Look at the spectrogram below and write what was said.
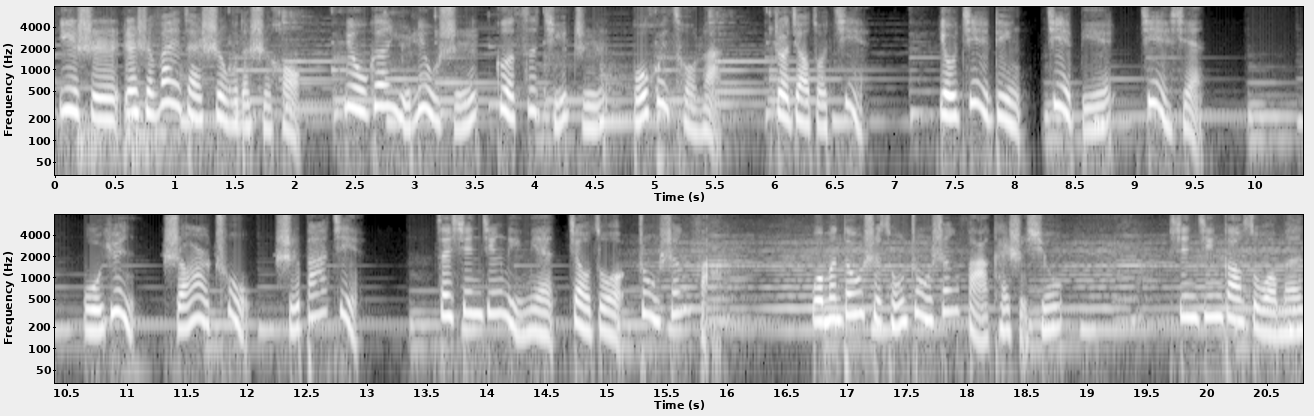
意识认识外在事物的时候，六根与六识各司其职，不会错乱。这叫做界，有界定、界别、界限。五蕴、十二处、十八界，在心经里面叫做众生法。我们都是从众生法开始修。心经告诉我们，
